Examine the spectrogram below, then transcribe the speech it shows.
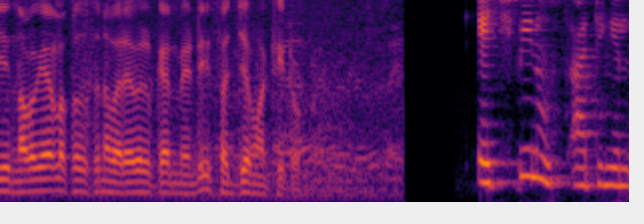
ഈ നവകേരള സദസ്സിനെ വരവേൽക്കാൻ വേണ്ടി സജ്ജമാക്കിയിട്ടുണ്ട്. H P news Attingal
